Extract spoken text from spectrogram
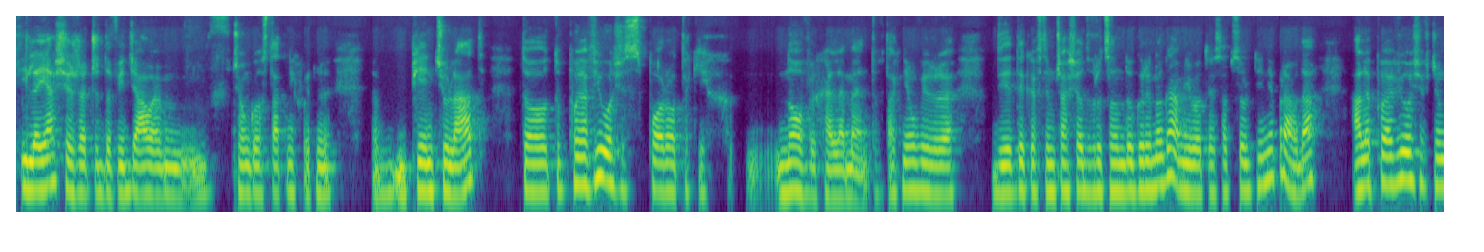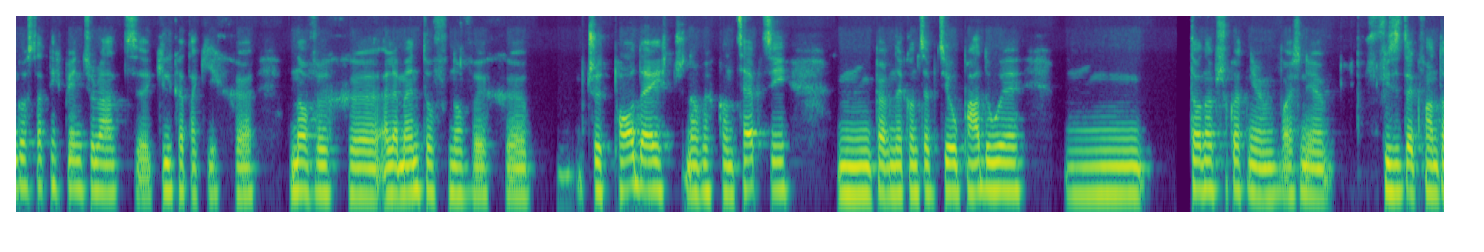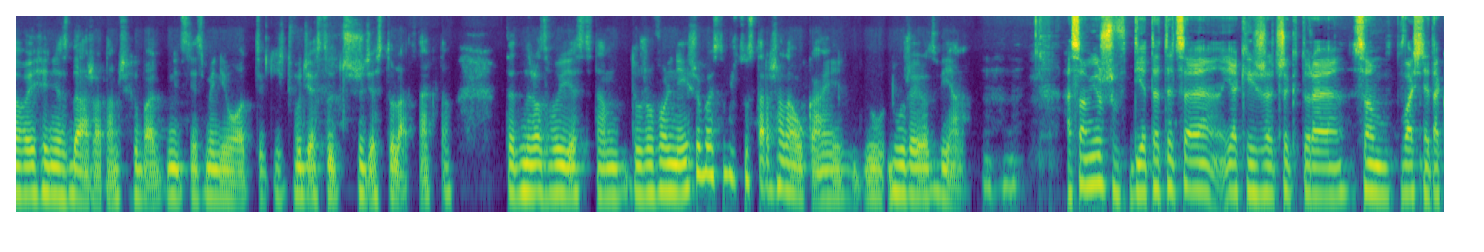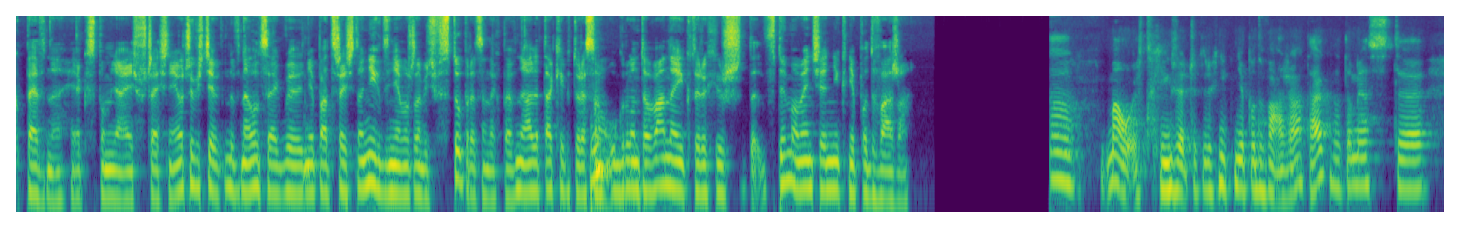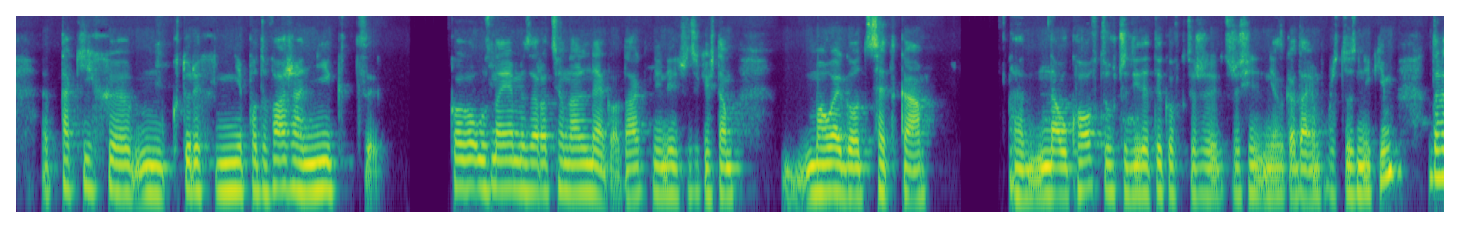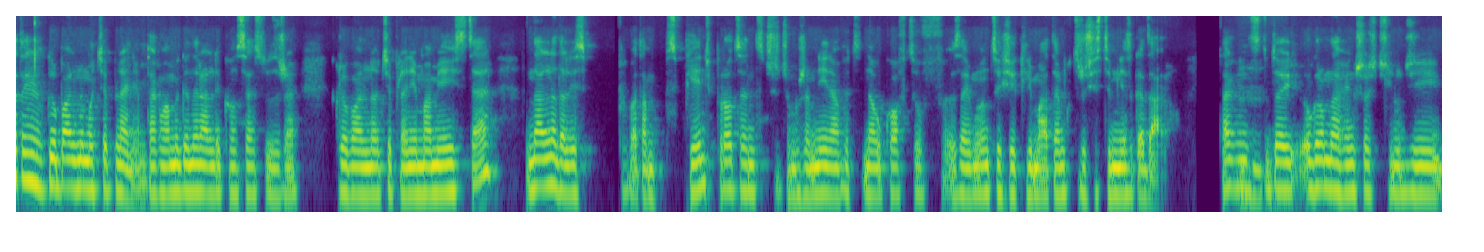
ile ja się rzeczy dowiedziałem w ciągu ostatnich powiedzmy pięciu lat, to, to pojawiło się sporo takich nowych elementów. Tak nie mówię, że dietykę w tym czasie odwrócono do góry nogami, bo to jest absolutnie nieprawda, ale pojawiło się w ciągu ostatnich pięciu lat kilka takich e, nowych e, elementów, nowych e, czy podejść, czy nowych koncepcji. Mm, pewne koncepcje upadły. Mm, to na przykład, nie wiem, właśnie w fizyce kwantowej się nie zdarza, tam się chyba nic nie zmieniło od jakichś 20-30 lat, tak, to ten rozwój jest tam dużo wolniejszy, bo jest to po prostu starsza nauka i dłużej rozwijana. Mhm. A są już w dietetyce jakieś rzeczy, które są właśnie tak pewne, jak wspomniałeś wcześniej? Oczywiście w nauce jakby nie patrzeć, to nigdy nie można być w 100% pewny, ale takie, które są hmm. ugruntowane i których już w tym momencie nikt nie podważa. No, mało jest takich rzeczy, których nikt nie podważa, tak? Natomiast e, takich, których nie podważa nikt, kogo uznajemy za racjonalnego, tak? Nie licząc jakiegoś tam małego odsetka naukowców czy dietetyków, którzy, którzy się nie zgadają po prostu z nikim. Trochę tak jak z globalnym ociepleniem, tak? Mamy generalny konsensus, że globalne ocieplenie ma miejsce, no ale nadal jest chyba tam z 5% czy, czy może mniej nawet naukowców zajmujących się klimatem, którzy się z tym nie zgadzają. Tak więc mhm. tutaj ogromna większość ludzi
